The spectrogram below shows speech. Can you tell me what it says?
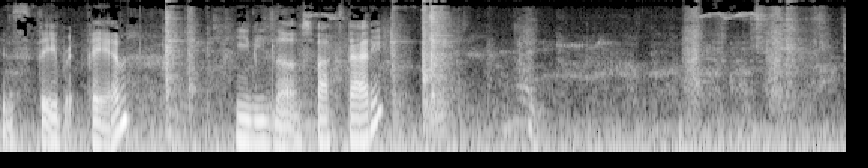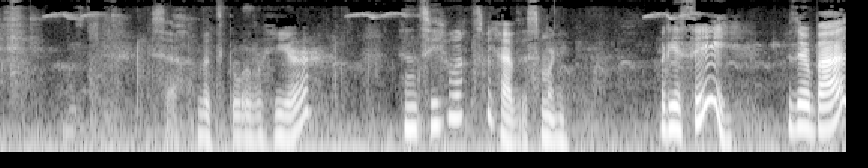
his favorite fan. Evie loves Fox Daddy. So let's go over here and see who else we have this morning. What do you see? Is there a bug?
